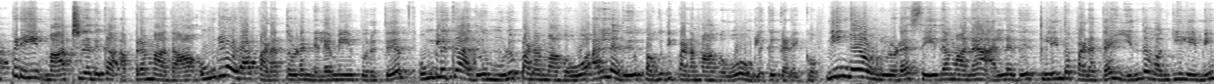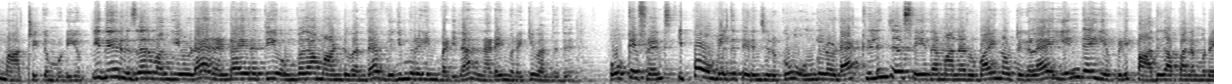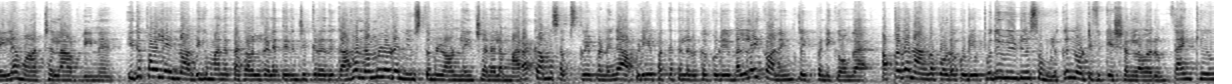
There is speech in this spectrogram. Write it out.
அப்படி மாற்றினதுக்கு அப்புறமா தான் உங்களோட பணத்தோட நிலைமையை பொறுத்து உங்களுக்கு அது முழு பணமாகவோ அல்லது பகுதி பணமாகவோ உங்களுக்கு கிடைக்கும். நீங்க உங்களோட சேதமான அல்லது கிழிந்த பணத்தை எந்த வங்கியிலையுமே மாற்றிக்க முடியும். இது ரிசர்வ் வங்கியோட ரெண்டாயிரத்தி ஒன்பதாம் ஆண்டு வந்த விதிமுறையின்படி தான் நடைமுறைக்கு வந்தது. ஓகே ஃப்ரெண்ட்ஸ் இப்போ உங்களுக்கு தெரிஞ்சிருக்கும் உங்களோட கிழிஞ்ச சேதமான ரூபாய் நோட்டுகளை எங்க எப்படி பாதுகாப்பான முறையில மாற்றலாம் அப்படின்னு. இது போல இன்னும் அதிகமான தகவல்களை தெரிஞ்சுக்கிறதுக்காக நம்மளோட நியூஸ் தமிழ் ஆன்லைன் சேனலை மறக்காம சப்ஸ்கிரைப் பண்ணுங்க. அப்படியே பக்கத்துல இருக்கக்கூடிய பெல் ஐக்கானையும் கிளிக் பண்ணிக்கோங்க. அப்பதான் நாங்க போடக்கூடிய புது வீடியோஸ் உங்களுக்கு நோட்டிபிகேஷன்ல வரும். தேங்க்யூ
